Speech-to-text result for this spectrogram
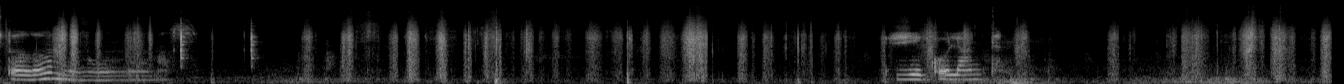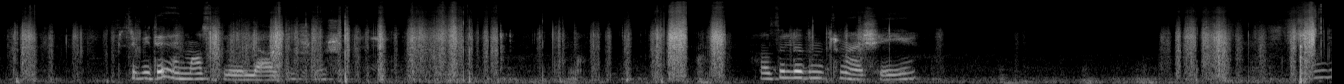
Kılıç da alalım da ne olmaz. Jekolanten. Bize bir de elmas flör lazım. Tamam. Hazırladım tüm her şeyi. Şimdi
